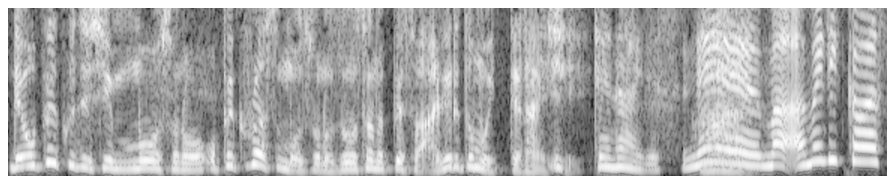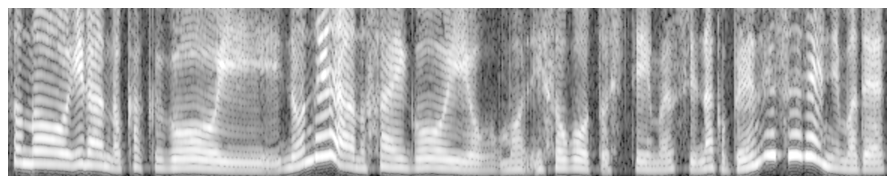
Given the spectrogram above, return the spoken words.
で、オペック自身も、その、オペックプラスもその増産のペースを上げるとも言ってないし。言ってないですね。はい、まあ、アメリカはその、イランの核合意のね、あの、再合意を、まあ、急ごうとしていますし、なんかベネズエラにまで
